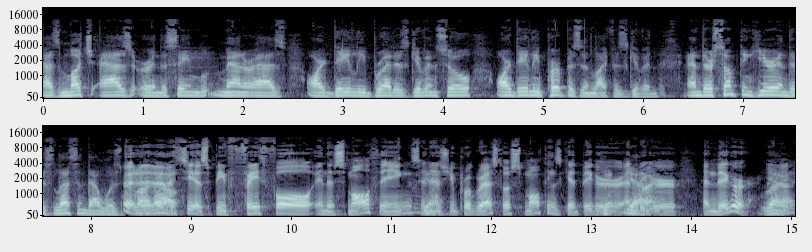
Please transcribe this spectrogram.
as much as or in the same manner as our daily bread is given, so our daily purpose in life is given. And there's something here in this lesson that was brought I I out. see us being faithful in the small things, and Yeah. as you progress, those small things get bigger Yeah, and yeah. bigger and bigger. Right.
